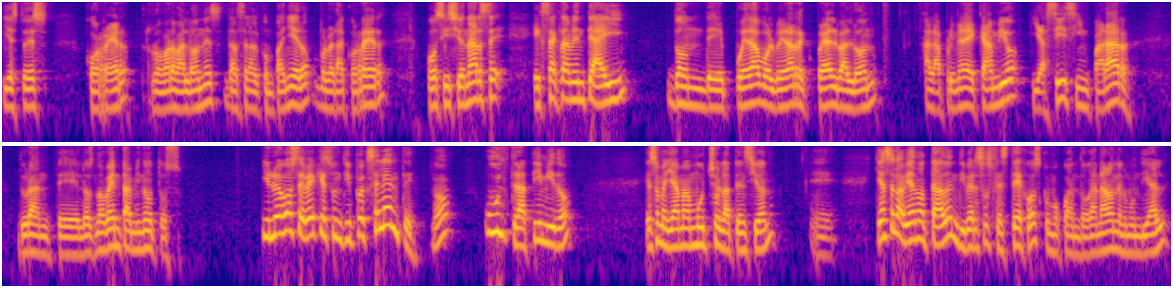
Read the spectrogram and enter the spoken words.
y esto es correr, robar balones, dársela al compañero, volver a correr, posicionarse exactamente ahí donde pueda volver a recuperar el balón a la primera de cambio y así sin parar durante los 90 minutos. Y luego se ve que es un tipo excelente, ¿no? Ultra tímido. Eso me llama mucho la atención. Eh, ya se lo había notado en diversos festejos, como cuando ganaron el Mundial,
